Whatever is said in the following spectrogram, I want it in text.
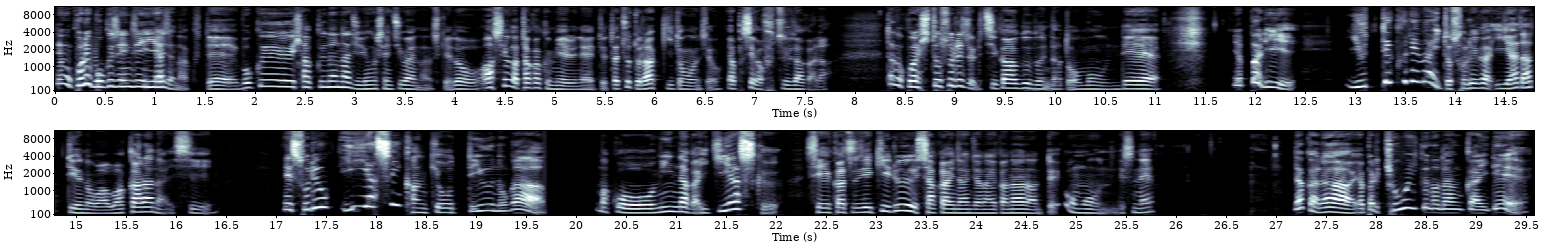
でもこれ僕全然嫌じゃなくて、僕174センチぐらいなんですけど、あ、背が高く見えるねって言ったらちょっとラッキーと思うんですよ。やっぱ背が普通だから。ただこれは人それぞれ違う部分だと思うんで、やっぱり言ってくれないとそれが嫌だっていうのはわからないし、で、それを言いやすい環境っていうのが、まあ、こう、みんなが生きやすく生活できる社会なんじゃないかななんて思うんですね。だから、やっぱり教育の段階で、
